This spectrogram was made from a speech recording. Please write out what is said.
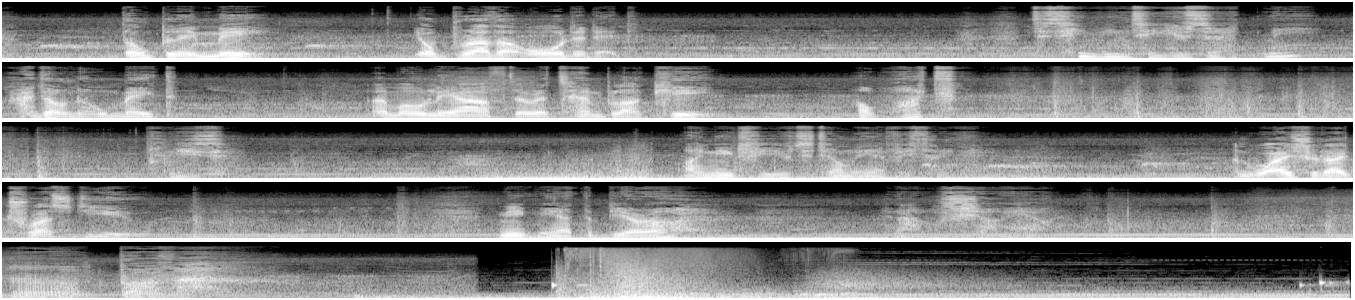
Don't blame me. Your brother ordered it. Does he mean to usurp me? I don't know, mate. I'm only after a Templar key. A what? Please. I need for you to tell me everything. And why should I trust you? Meet me at the Bureau, and I will show you. Oh, bother.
